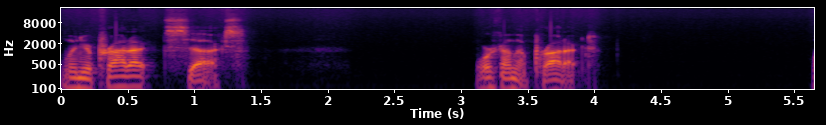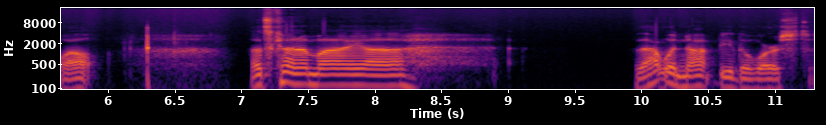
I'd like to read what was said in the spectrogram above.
When your product sucks, work on the product. Well, that's kind of my. Uh, that would not be the worst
